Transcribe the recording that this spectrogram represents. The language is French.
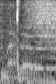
Matter.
